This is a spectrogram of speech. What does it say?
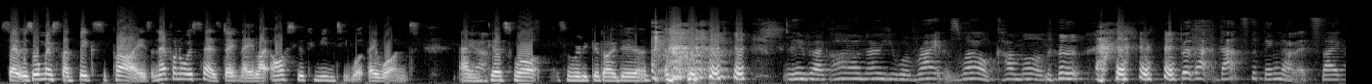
So it was almost like a big surprise, and everyone always says, don't they? Like ask your community what they want. And yeah. guess what? It's a really good idea. and they'd be like, "Oh no, you were right as well. Come on." but that that's the thing, though. It's like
